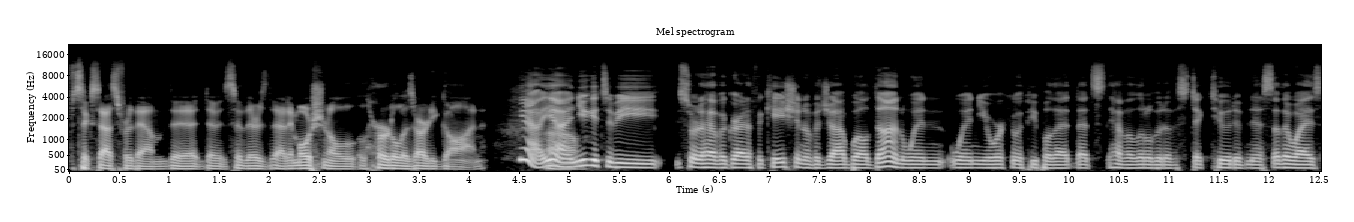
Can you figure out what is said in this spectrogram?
success for them. The, the, so there's that emotional hurdle is already gone. Yeah, yeah, Um, and you get to be sort of have a gratification of a job well done when when you're working with people that that's have a little bit of a stick to itiveness. Otherwise,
